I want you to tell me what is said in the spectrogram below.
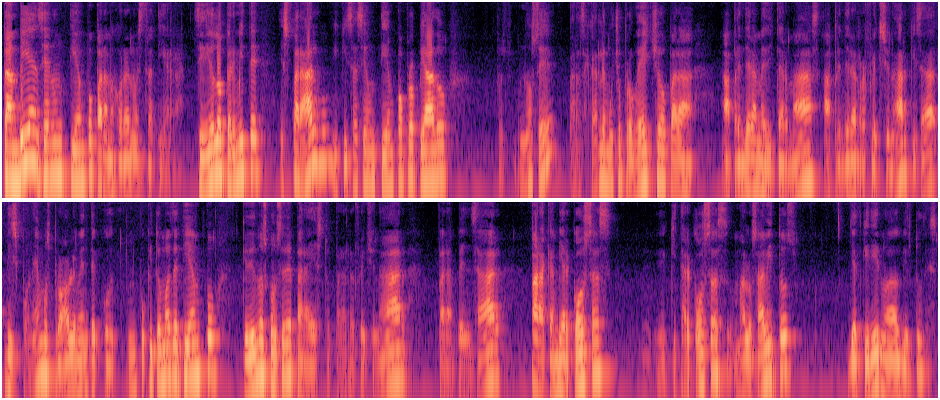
también sean un tiempo para mejorar nuestra tierra. Si Dios lo permite, es para algo y quizás sea un tiempo apropiado, pues no sé, para sacarle mucho provecho, para aprender a meditar más, aprender a reflexionar. Quizá disponemos probablemente con un poquito más de tiempo que Dios nos concede para esto, para reflexionar, para pensar, para cambiar cosas, eh, quitar cosas, malos hábitos y adquirir nuevas virtudes.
